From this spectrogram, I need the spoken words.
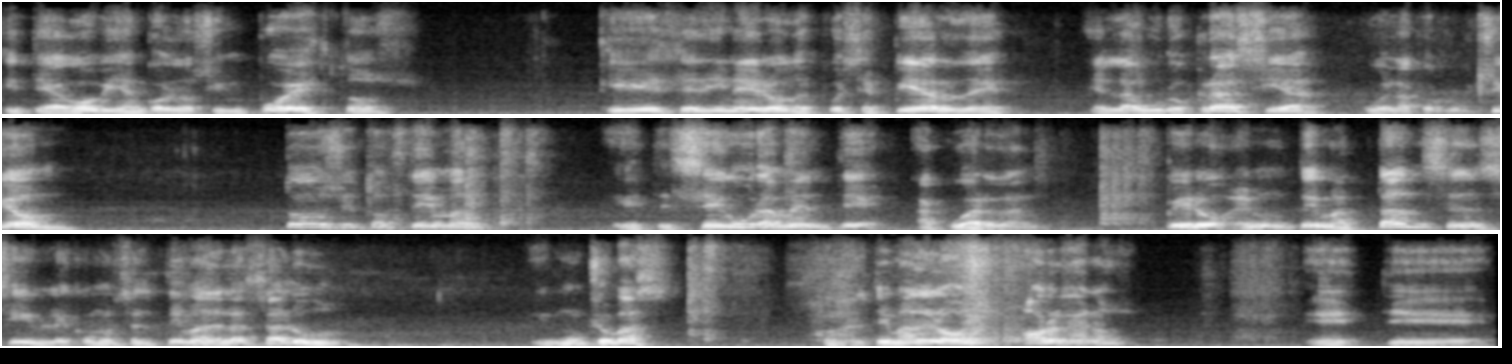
que te agobian con los impuestos, que ese dinero después se pierde en la burocracia o en la corrupción. Todos estos temas este, seguramente acuerdan pero en un tema tan sensible como es el tema de la salud, y mucho más con el tema de los órganos, este,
